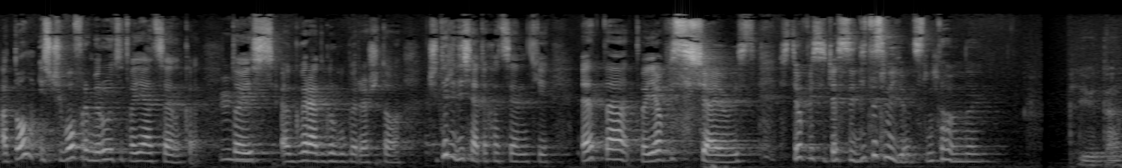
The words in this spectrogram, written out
о том, из чего формируется твоя оценка. То есть э, говорят, грубо говоря, что 4 десятых оценки — это твоя посещаемость. Степа сейчас сидит и смеется надо мной. Клевета.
